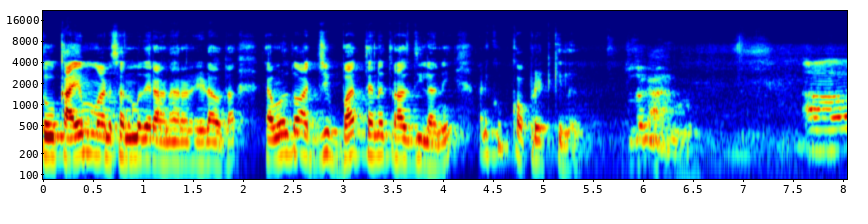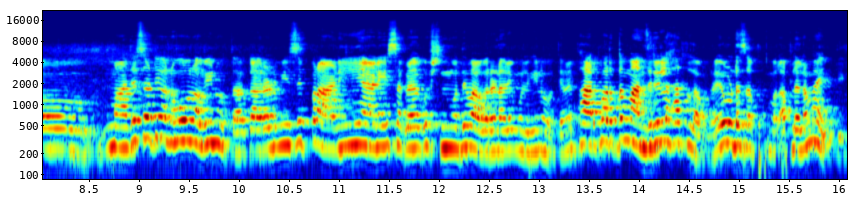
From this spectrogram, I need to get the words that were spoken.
तो कायम माणसांमध्ये राहणार रेडा होता. त्यामुळे तो अजिबात त्यानं त्रास दिला नाही आणि खूप कॉपरेट केलं. तुझा काय अनुभव? अं, माझ्यासाठी अनुभव नवीन होता. कारण मी असे प्राणी आणि सगळ्या गोष्टींमध्ये वावरणारी मुलगी नव्हती. आणि फार फार तर मांजरीला हात लावणं एवढंच आप- आपल्याला माहिती.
